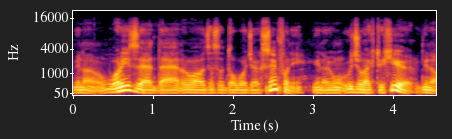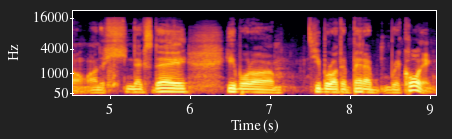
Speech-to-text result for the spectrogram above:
You know, what is that? That well, just a Dvorak Symphony. You know, would you like to hear? You know, on the next day, he bought a he brought a better recording.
